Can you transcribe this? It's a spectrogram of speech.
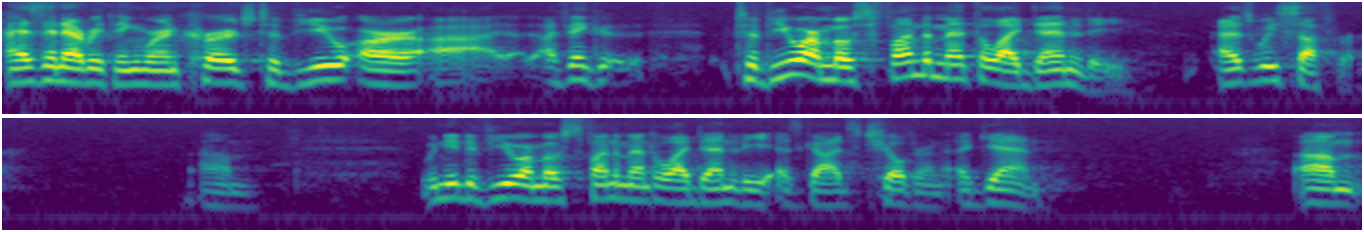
as in everything, we're encouraged to view our, uh, I think, to view our most fundamental identity as we suffer. Um, we need to view our most fundamental identity as God's children again. Um,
